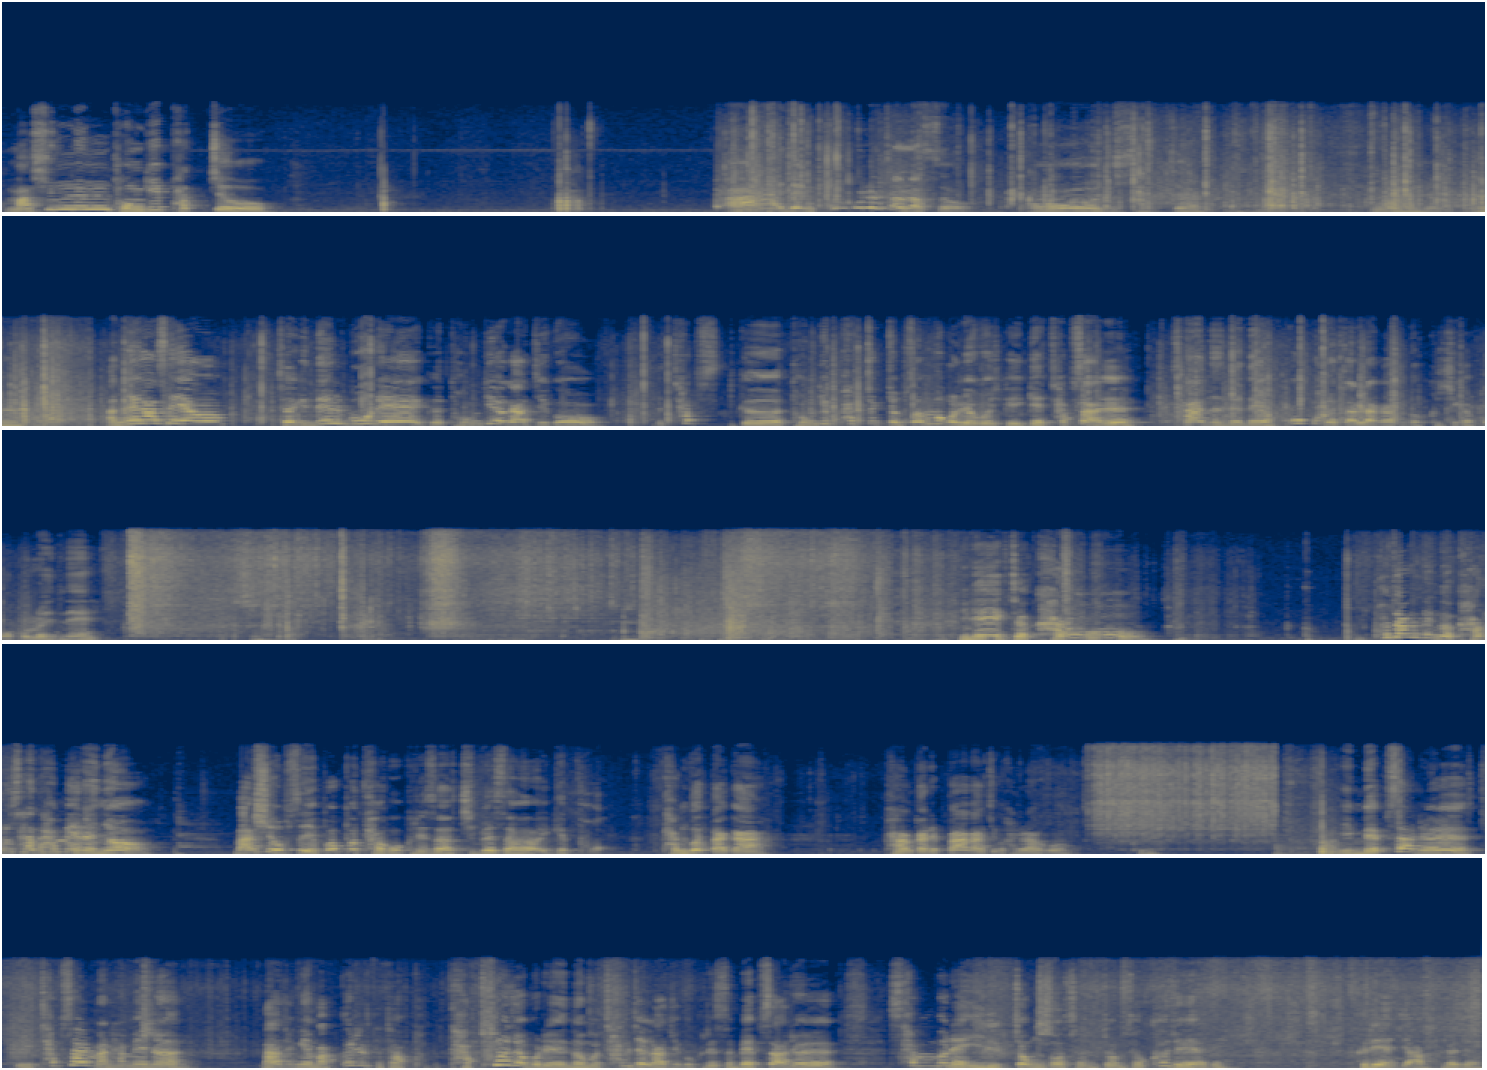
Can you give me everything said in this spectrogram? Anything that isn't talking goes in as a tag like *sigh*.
맛있는 동기 팥죽. 아, 내가 콩꿀로 잘랐어. 오, 진짜. 그러면 돼. 응. 안녕하세요. 저기 내일 모레 그 동기여가지고 찹, 그 동기 팥죽 좀 써먹으려고 이게 찹쌀 사왔는데 내가 꼬꾸로 잘라가지고 글씨가 꼬꾸로 있네. 이게 저 가루 포장된 거 가루 사다 하면은요 맛이 없어요. 뻣뻣하고. 그래서 집에서 이게 푹 담궜다가 방앗간에 빠가지고 하려고. 이 맵쌀을 이 찹쌀만 하면은 나중에 막 끓일 때 다 다 풀어져 버려요. 너무 찰져가지고. 그래서 맵쌀을 3분의 1 정도 좀, 좀 섞어줘야 돼. 그래야지 안 풀어져.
